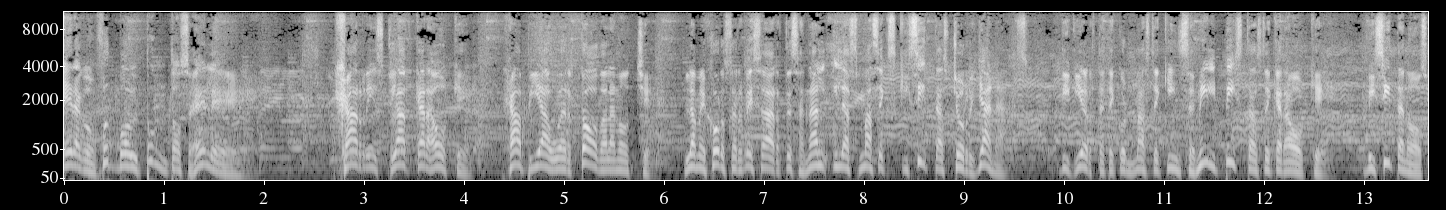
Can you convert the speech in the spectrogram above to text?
eragonfutbol.cl. Harris Club Karaoke. Happy Hour toda la noche. La mejor cerveza artesanal y las más exquisitas chorrillanas. Diviértete con más de 15.000 pistas de karaoke. Visítanos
